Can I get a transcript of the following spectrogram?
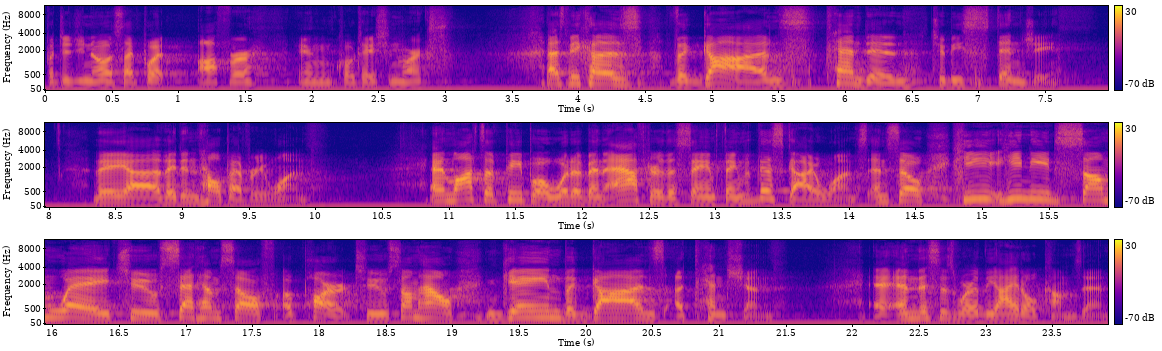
But did you notice I put offer in quotation marks? That's because the gods tended to be stingy. They, uh, they didn't help everyone. And lots of people would have been after the same thing that this guy wants. And so he, he needs some way to set himself apart, to somehow gain the God's attention. And this is where the idol comes in.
